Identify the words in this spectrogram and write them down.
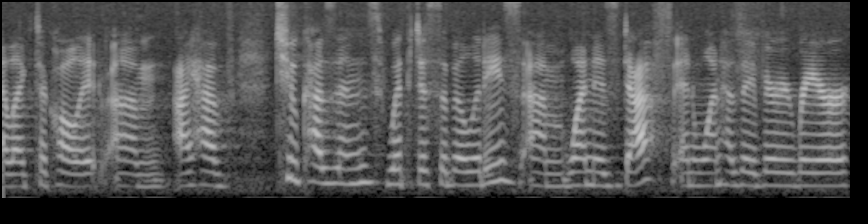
I like to call it. Um, I have two cousins with disabilities. Um, one is deaf and one has a very rare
